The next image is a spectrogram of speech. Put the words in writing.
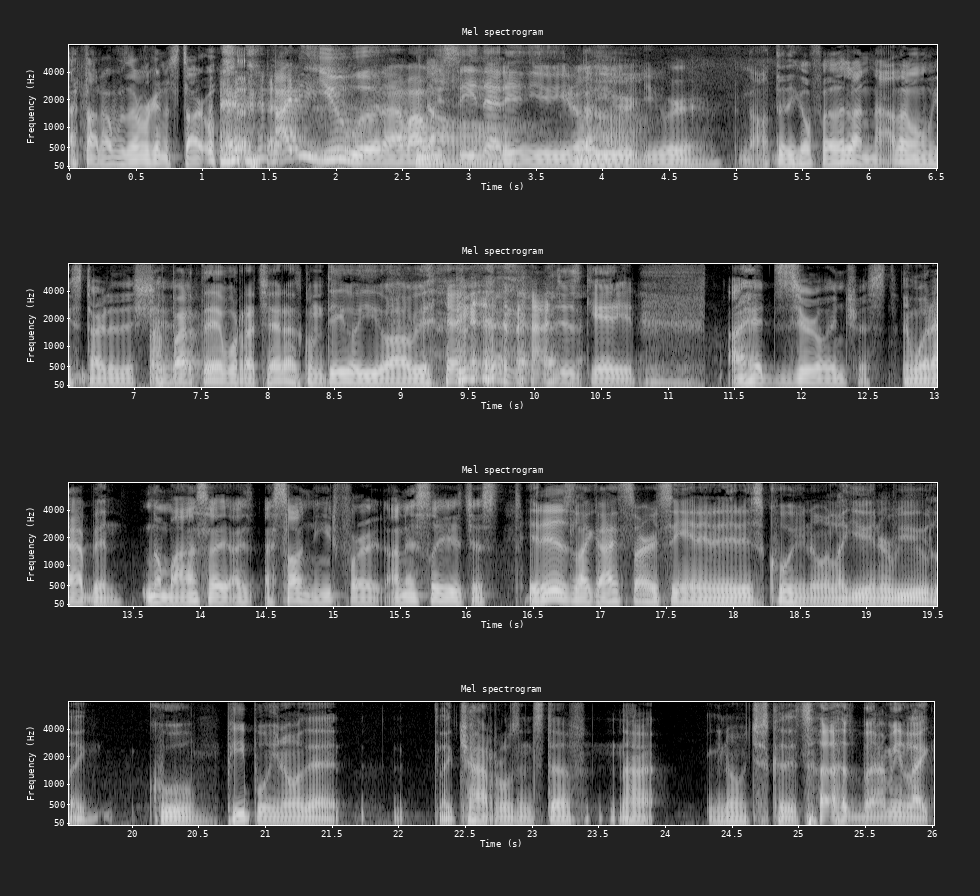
I thought I was ever going to start one? I knew you would. I've always No. seen that in you. You know, you were, you were. no, te digo, fue de la nada when we started this shit. Aparte de borracheras contigo, you always. nah, just kidding. I had zero interest. And what happened? No más, I, I, I saw a need for it. Honestly, it just, It is like I started seeing it. It is cool, you know. Like you interview like cool people, you know, that like charros and stuff. Not you know just because it's us, but I mean like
